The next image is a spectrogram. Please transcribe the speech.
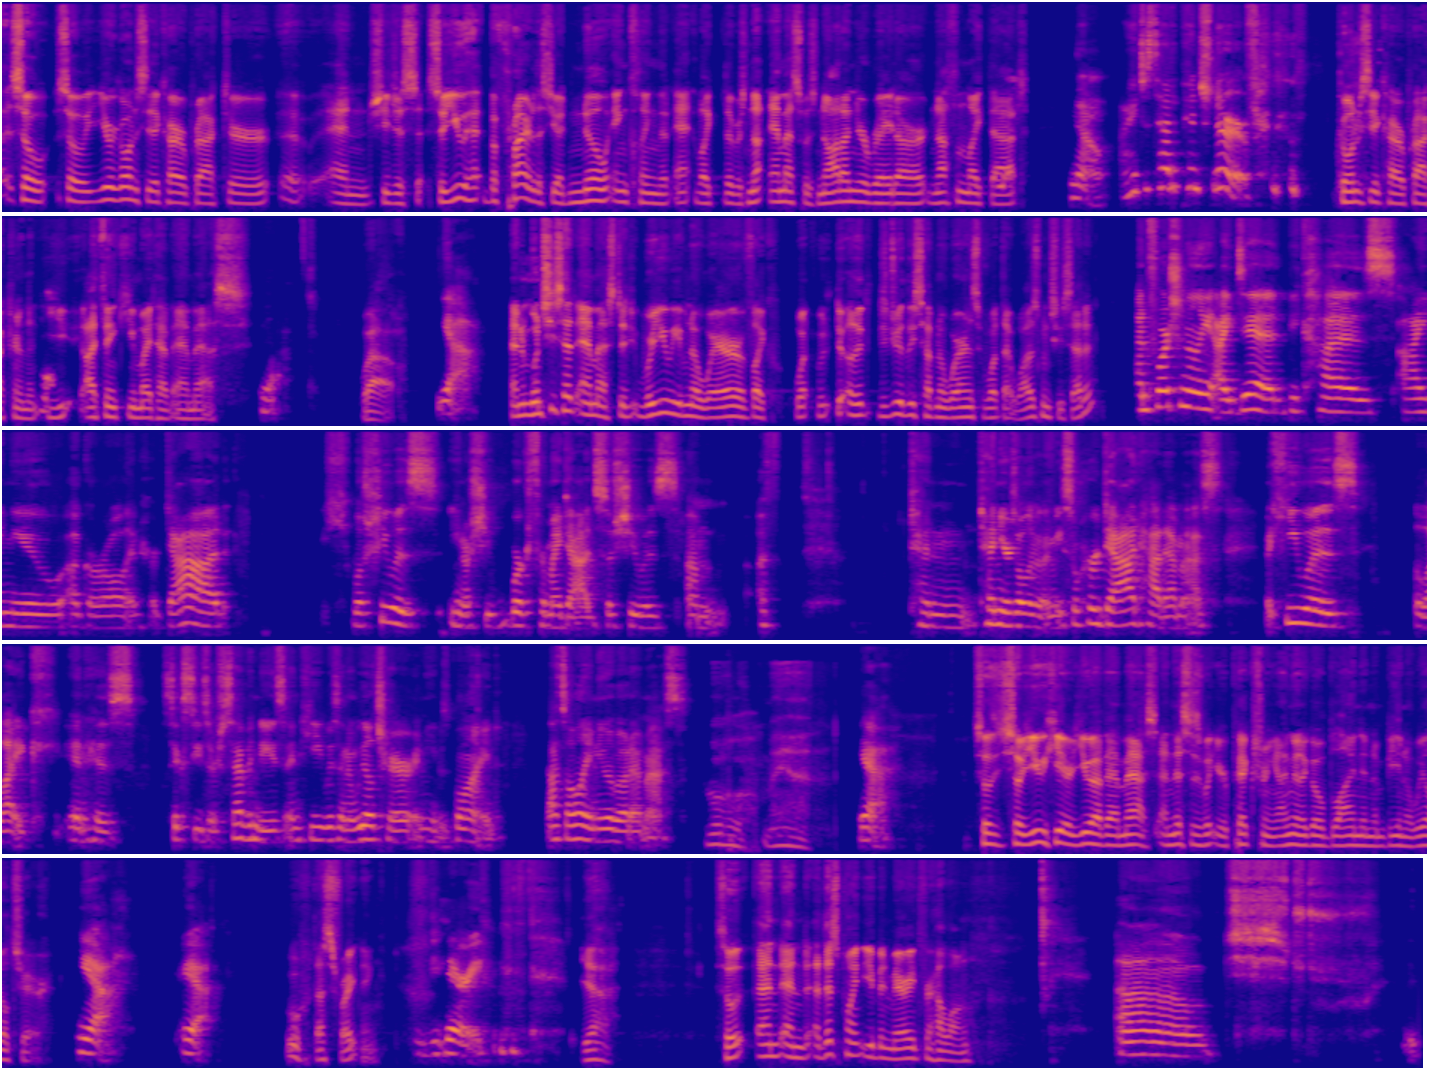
Uh, so so you're going to see the chiropractor uh, and she just so you had but prior to this you had no inkling that like there was not MS was not on your radar nothing like that No, I just had a pinched nerve. going to see a chiropractor and then you, I think you might have MS Yeah. wow yeah, And when she said MS, did were you even aware of like what? uh, Did you at least have an awareness of what that was when she said it? Unfortunately, I did because I knew a girl and her dad. Well, she was, you know, she worked for my dad, so she was um, a 10, 10 years older than me. So her dad had MS, but he was like in his 60s or 70s, and he was in a wheelchair and he was blind. That's all I knew about MS. Oh man! Yeah, So so you hear you have MS, and this is what you're picturing. I'm going to go blind and be in a wheelchair. yeah, yeah, Ooh, that's frightening. very. Yeah. So and and at this point, you've been married for how long? um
